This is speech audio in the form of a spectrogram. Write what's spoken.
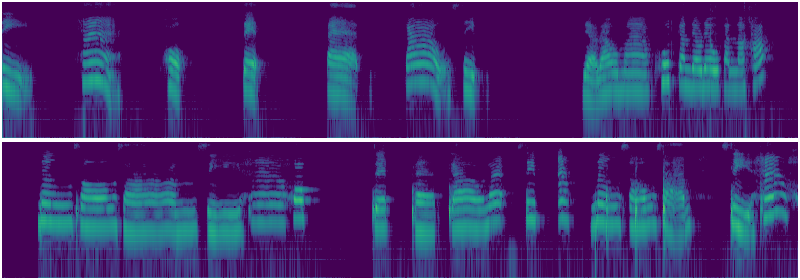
สี่ห้าหกเจ็ดแปดเก้าสิบเดี๋ยวเรามาพูดกันเร็วๆกันนะคะ หนึ่งสองสามสี่ห้าหกเจ็ดแปดเก้าและสิบอะหนึ่งสองสามสี่ห้าห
